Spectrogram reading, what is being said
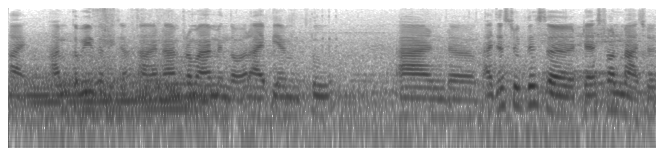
Hi, I'm Kabir Khamija and I'm from IIM Indore, IPM 2. And uh, I just took this uh, test on Mazhr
